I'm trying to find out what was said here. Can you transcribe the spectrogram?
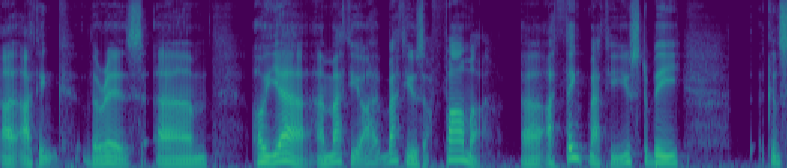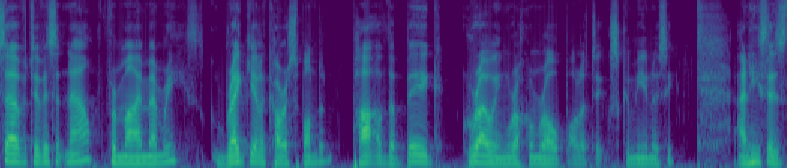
I, I think there is. Um, oh yeah, and Matthew. Uh, Matthew's a farmer. Uh, I think Matthew used to be conservative, isn't now, from my memory. Regular correspondent, part of the big growing rock and roll politics community. And he says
